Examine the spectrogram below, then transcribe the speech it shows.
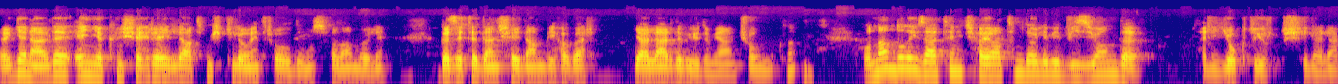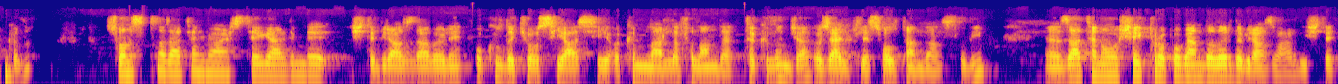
Ee, genelde en yakın şehre 50-60 kilometre olduğumuz falan böyle gazeteden şeyden bir haber yerlerde büyüdüm yani çoğunlukla. Ondan dolayı zaten hiç hayatımda öyle bir vizyon da hani yoktu yurt dışı ile alakalı. Sonrasında zaten üniversiteye geldiğimde işte biraz daha böyle okuldaki o siyasi akımlarla falan da takılınca özellikle sol tendanslı diyeyim. E, zaten o şey propagandaları da biraz vardı işte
